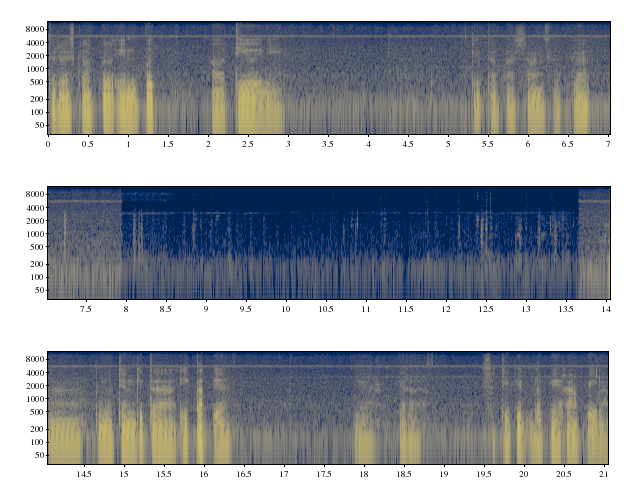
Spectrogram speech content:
Terus kabel input audio ini. Kita pasang juga kemudian kita ikat ya. Ya biar sedikit lebih rapi lah.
